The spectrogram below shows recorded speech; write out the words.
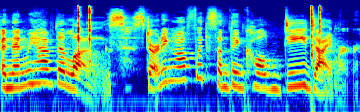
And then we have the lungs, starting off with something called D-dimer.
